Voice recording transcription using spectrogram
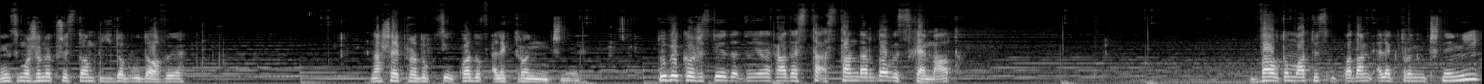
Więc możemy przystąpić do budowy naszej produkcji układów elektronicznych. Tu wykorzystuję tak naprawdę sta standardowy schemat. Dwa automaty z układami elektronicznymi.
